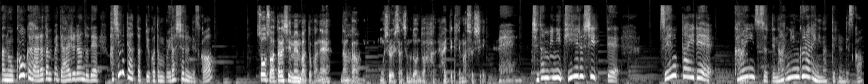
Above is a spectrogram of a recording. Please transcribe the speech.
あの今回改めてアイルランドで初めて会ったっていう方もいらっしゃるんですか？そうそう新しいメンバーとかねなんか面白い人たちもどんどん入ってきてますし、えー、ちなみに TLC って全体で会員数って何人ぐらいになってるんですか、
